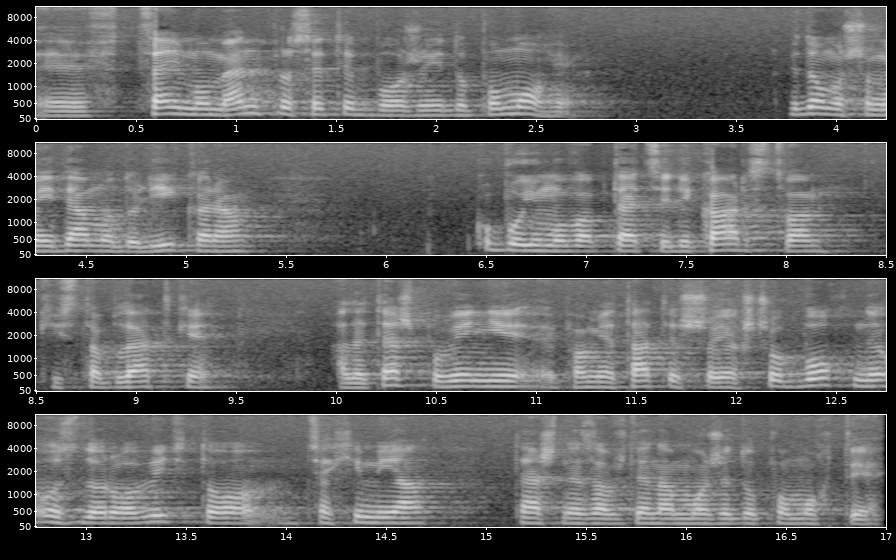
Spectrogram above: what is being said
е, в цей момент просити Божої допомоги. Відомо, що ми йдемо до лікаря, купуємо в аптеці лікарства, якісь таблетки, але теж повинні пам'ятати, що якщо Бог не оздоровить, то ця хімія теж не завжди нам може допомогти.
